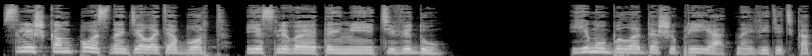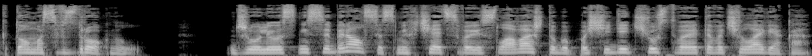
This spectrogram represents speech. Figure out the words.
«Слишком поздно делать аборт, если вы это имеете в виду». Ему было даже приятно видеть, как Томас вздрогнул. Джулиус не собирался смягчать свои слова, чтобы пощадить чувства этого человека.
